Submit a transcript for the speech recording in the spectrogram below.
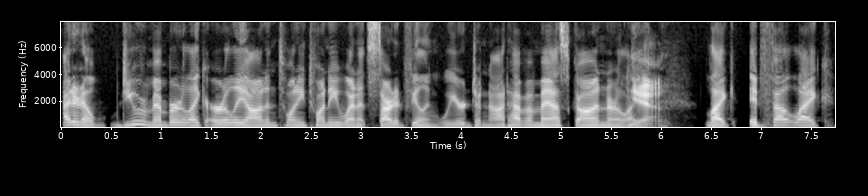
I don't know. Do you remember like early on in 2020 when it started feeling weird to not have a mask on, or like, yeah. like it felt like,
